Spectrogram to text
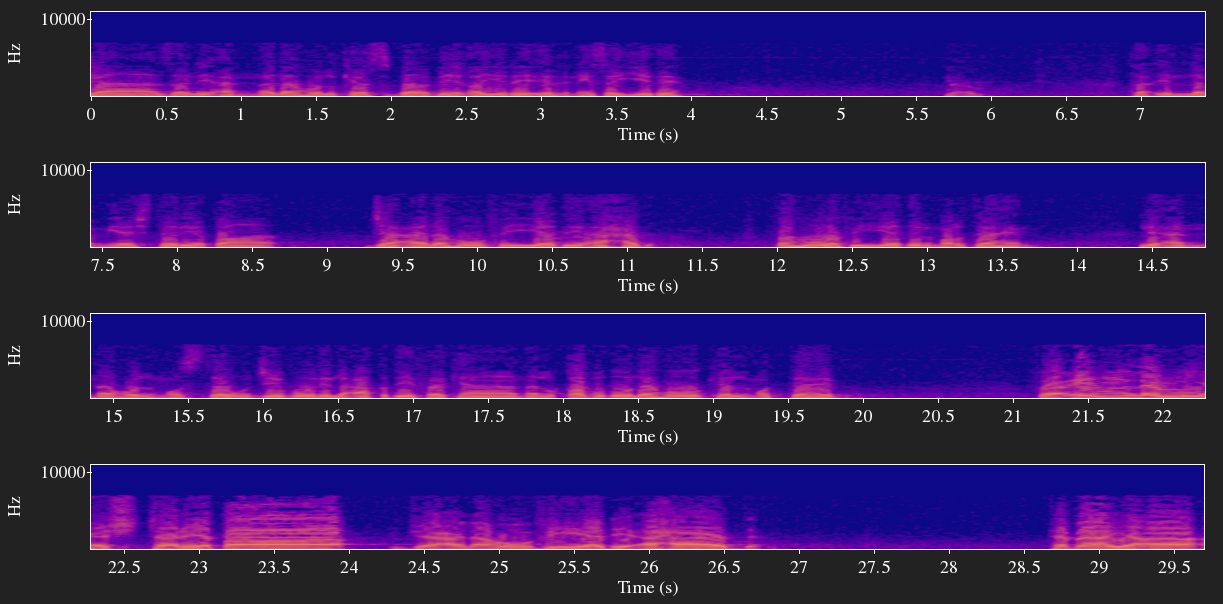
جاز لأن له الكسب بغير إذن سيده. نعم. فإن لم يشترطا جعله في يد نعم. أحد فهو في يد المرتهن لأنه المستوجب للعقد فكان القبض له كالمتهب فإن لم يشترطا جعله في يد أحد تبايعا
